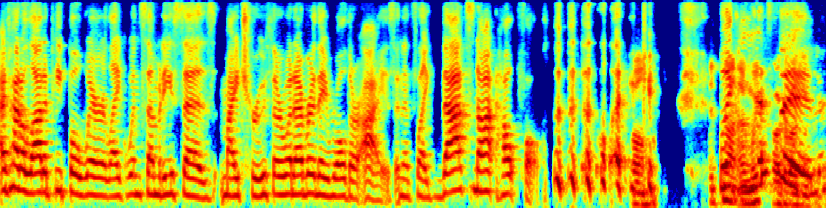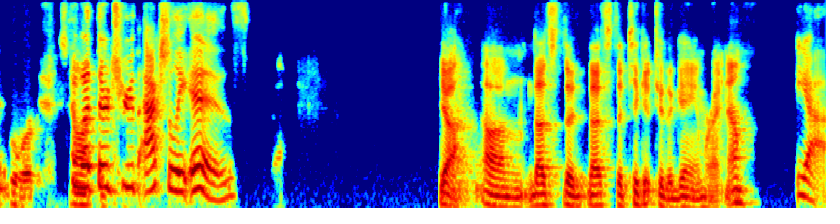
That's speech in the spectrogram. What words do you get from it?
I've had a lot of people where like when somebody says my truth or whatever, they roll their eyes and it's like that's not helpful. like Well, like, not, and we've talked about this listen before. To what their truth actually is. Yeah, um, that's the that's the ticket to the game right now. Yeah.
